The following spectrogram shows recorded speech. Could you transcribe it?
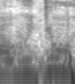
How we do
